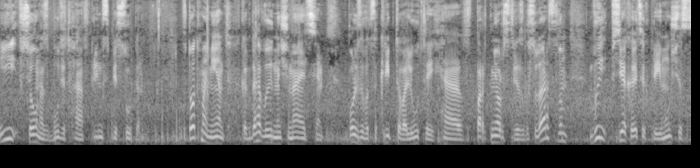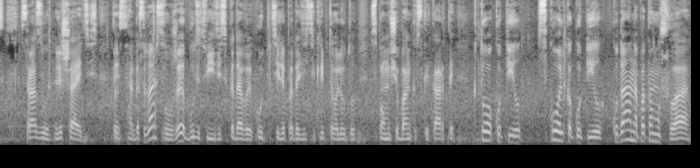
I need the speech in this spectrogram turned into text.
И все у нас будет, а, в принципе, супер. В тот момент, когда вы начинаете пользоваться криптовалютой э, в партнерстве с государством, вы всех этих преимуществ сразу лишаетесь. То есть государство уже будет видеть, когда вы купите или продадите криптовалюту с помощью банковской карты, кто купил, сколько купил, куда она потом ушла,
